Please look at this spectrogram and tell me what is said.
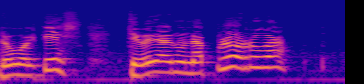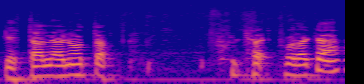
lo volqués, te voy a dar una prórroga, que está en la nota por acá,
